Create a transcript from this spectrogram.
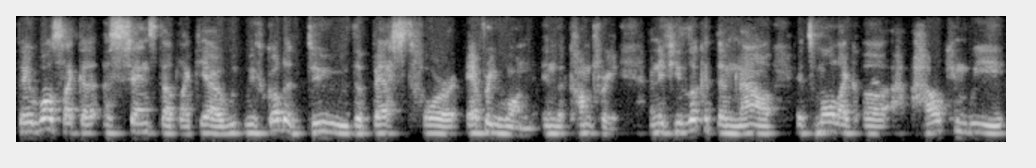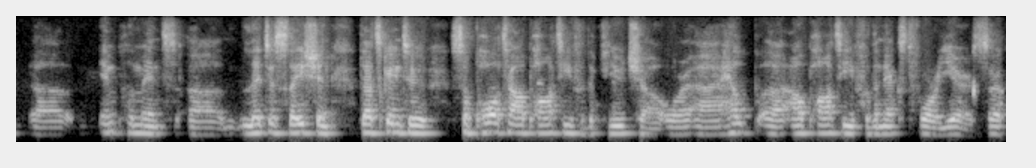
there was like a, a sense that like yeah we, have got to do the best for everyone in the country. And if you look at them now, it's more like uh, how can we uh, implement uh, legislation that's going to support our party for the future or uh, help uh, our party for the next four years. So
